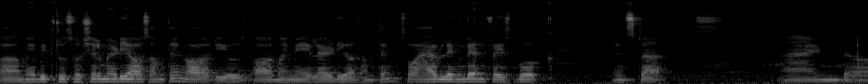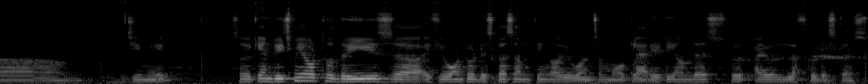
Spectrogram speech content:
uh, maybe through social media or something, or use or my mail ID or something. So, I have LinkedIn, Facebook, Insta, and uh, Gmail. So you can reach me out through these uh, if you want to discuss something or you want some more clarity on this. I would love to discuss.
